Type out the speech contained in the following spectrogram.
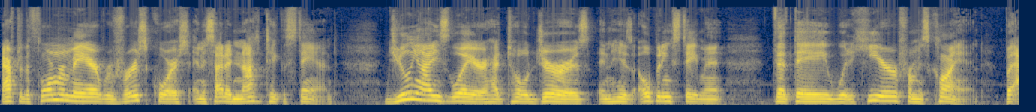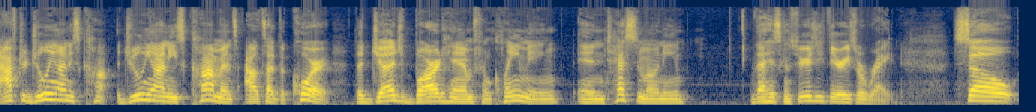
after the former mayor reversed course and decided not to take the stand. Giuliani's lawyer had told jurors in his opening statement that they would hear from his client. But after Giuliani's Giuliani's comments outside the court, the judge barred him from claiming in testimony that his conspiracy theories were right. So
